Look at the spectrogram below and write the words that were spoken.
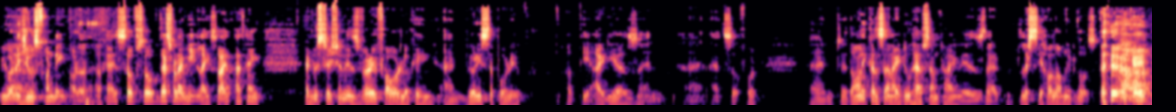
we got wow. a huge funding out of that. Okay, so so that's what I mean. Like, so I, I think administration is very forward looking and very supportive of the ideas and uh, and so forth. And the only concern I do have sometimes is that let's see how long it goes. okay, ah.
